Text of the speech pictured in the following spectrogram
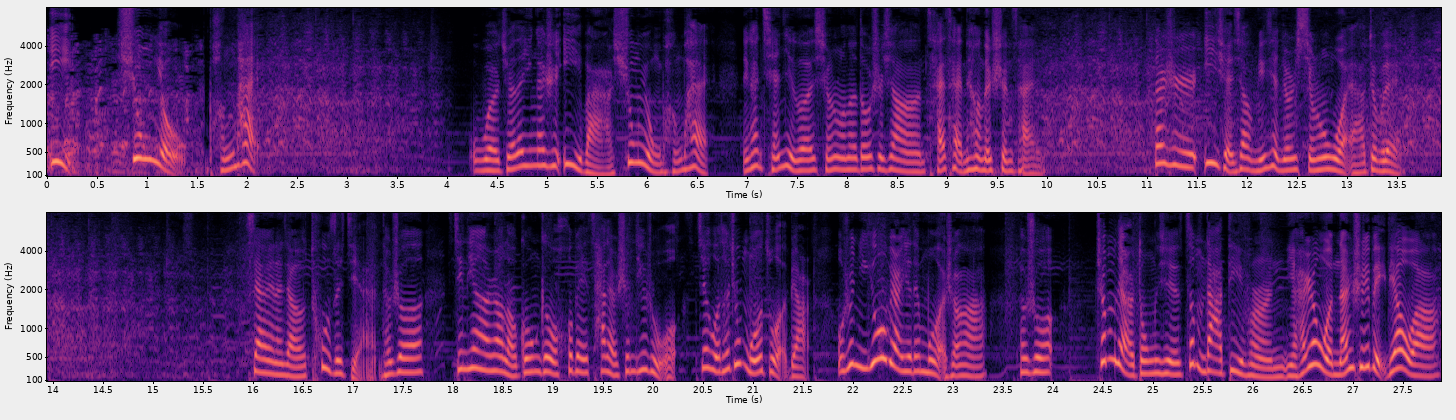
，E 胸有澎湃。我觉得应该是 E 吧，汹涌澎湃。你看前几个形容的都是像彩彩那样的身材，但是 E 选项明显就是形容我呀，对不对？下面呢叫兔子简，她说今天啊让老公给我后背擦点身体乳，结果他就抹左边，我说你右边也得抹上啊，他说这么点东西这么大地方，你还让我南水北调啊？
